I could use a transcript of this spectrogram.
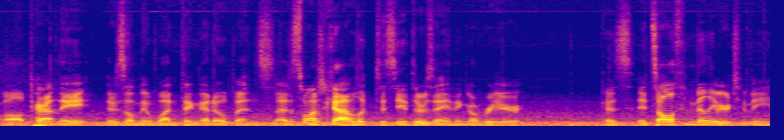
Well, apparently there's only one thing that opens. I just want to kind of look to see if there's anything over here. Because it's all familiar to me.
